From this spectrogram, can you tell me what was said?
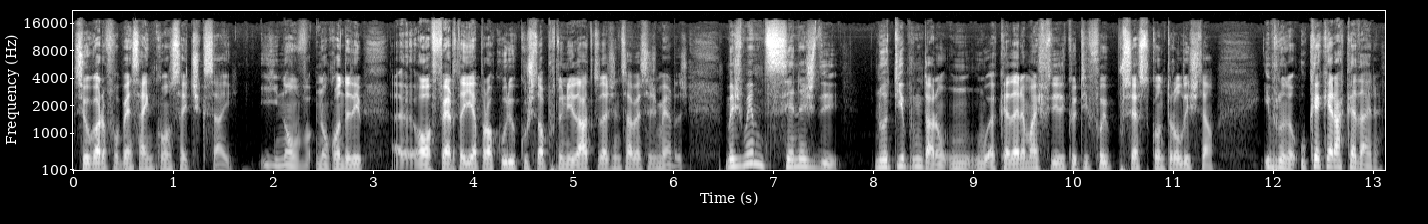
Se eu agora for pensar em conceitos que sei e não, não conta tipo, a oferta e a procura e o custo de oportunidade, que toda a gente sabe essas merdas. Mas mesmo de cenas de. No outro dia perguntaram, um, a cadeira mais fedida que eu tive foi o processo de controle e gestão. E perguntam, o que é que era a cadeira?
